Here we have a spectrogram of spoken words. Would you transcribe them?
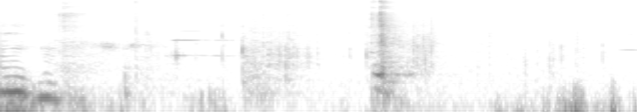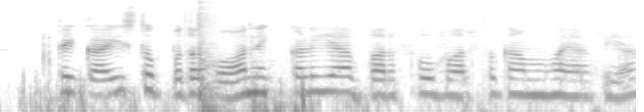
ਹਮ ਹਮ। ਤੇ ਗਾਇਜ਼ ਧੁੱਪ ਤਾਂ ਬਹੁਤ ਨਿਕਲੀ ਆ ਬਰਫੋ ਬਰਫ ਕੰਮ ਹੋਇਆ ਪਿਆ।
